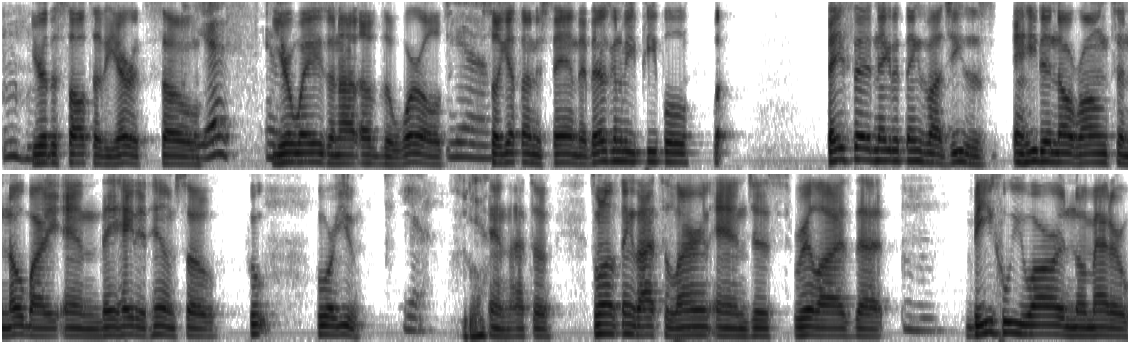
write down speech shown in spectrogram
Mm-hmm. You're the salt of the earth. So yes, your ways are not of the world. Yeah. So you have to understand that there's going to be people they said negative things about Jesus, and he did no wrong to nobody, and they hated him. So who who are you? Yeah. Yeah. And I had to. It's one of the things I had to learn and just realize that mm-hmm. Be who you are, no matter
